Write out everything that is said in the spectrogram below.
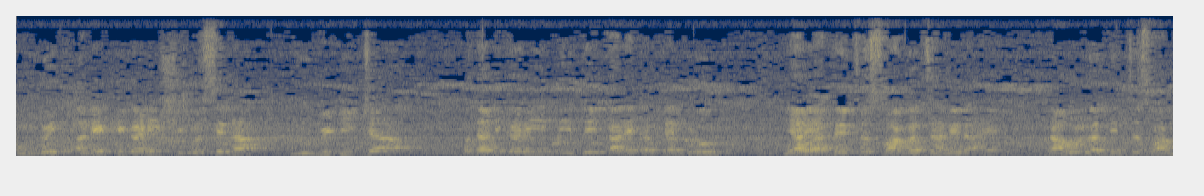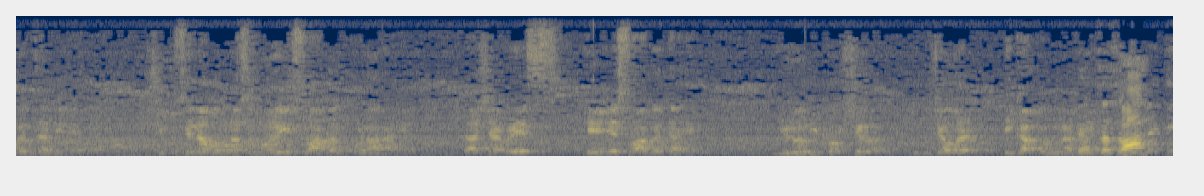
मुंबईत अनेक ठिकाणी शिवसेना युबीटीच्या पदाधिकारी नेते कार्यकर्त्यांकडून या यात्रेचं स्वागत झालेलं आहे. राहुल गांधींचं स्वागत झालेलं आहे. शिवसेना भवनासमोरही स्वागत होणार आहे. तर अशा वेळेस हे जे स्वागत आहे विरोधी पक्ष तुमच्यावर टीका करू लागले त्यांचा का? समज आहे की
